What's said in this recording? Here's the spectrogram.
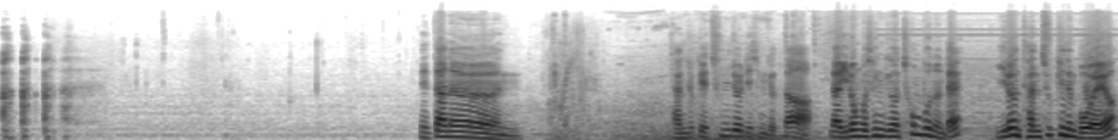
일단은 단축키 충돌이 생겼다 나 이런 거 생긴 건 처음 보는데? 이런 단축키는 뭐예요?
